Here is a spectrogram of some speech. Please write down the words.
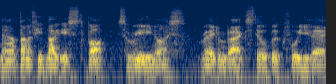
Now I don't know if you've noticed but it's a really nice red and black steelbook for you there.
